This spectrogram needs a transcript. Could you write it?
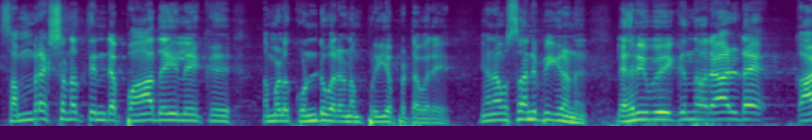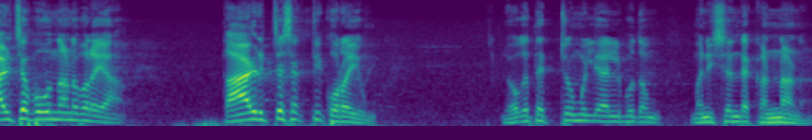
സംരക്ഷണത്തിന്റെ പാതയിലേക്ക് നമ്മൾ കൊണ്ടുവരണം പ്രിയപ്പെട്ടവരെ. ഞാൻ അവസാനിപ്പിക്കുകയാണ്. ലഹരി ഉപയോഗിക്കുന്ന ഒരാളുടെ കാഴ്ച പോകുന്നതാണ് പറയാം. കാഴ്ച ശക്തി കുറയും. ലോകത്തെ ഏറ്റവും വലിയ അത്ഭുതം മനുഷ്യന്റെ കണ്ണാണ്.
